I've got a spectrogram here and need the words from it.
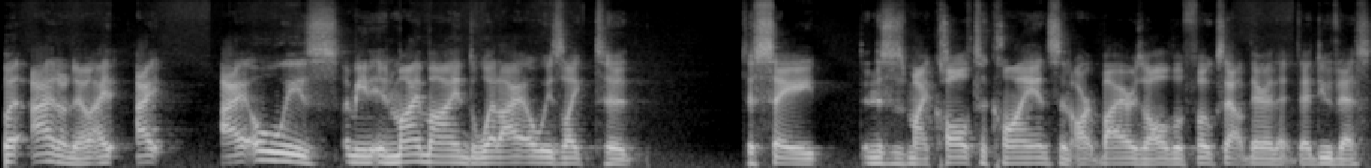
But i don't know. I i i always i mean in my mind what i always like to to say and this is my call to clients and art buyers all the folks out there that, that do this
